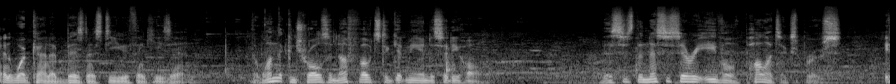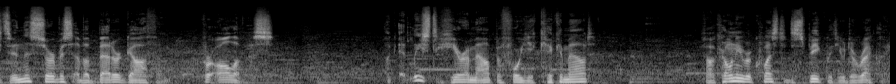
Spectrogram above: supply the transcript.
And what kind of business do you think he's in? The one that controls enough votes to get me into City Hall. This is the necessary evil of politics, Bruce. It's in the service of a better Gotham, for all of us. Look, at least hear him out before you kick him out. Falcone requested to speak with you directly.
